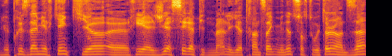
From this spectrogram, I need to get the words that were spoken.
Le président américain qui a euh, réagi assez rapidement, il y a 35 minutes sur Twitter en disant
